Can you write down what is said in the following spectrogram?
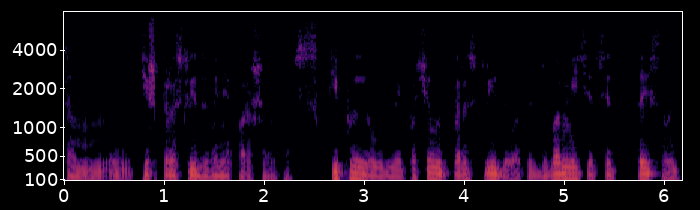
там е, ті ж переслідування Порошенка вскипили, почали переслідувати, два місяці тиснуть,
